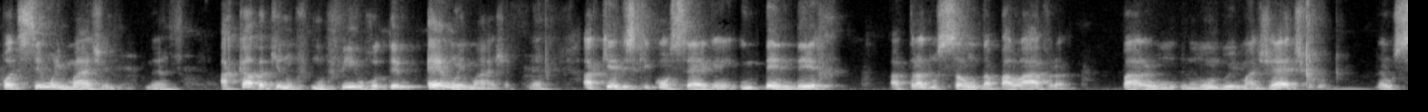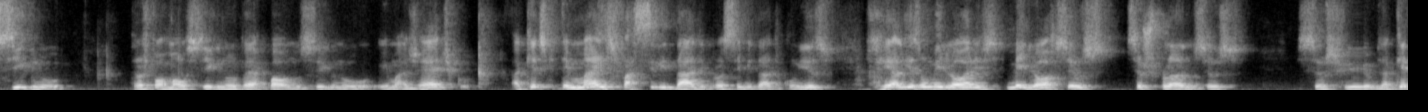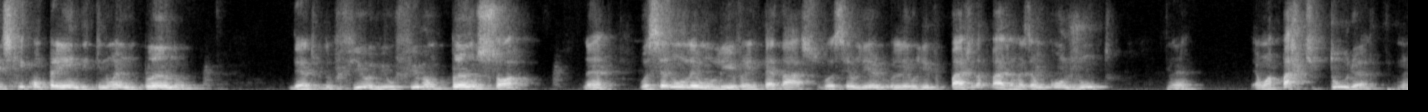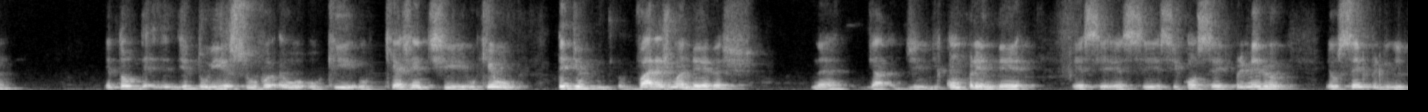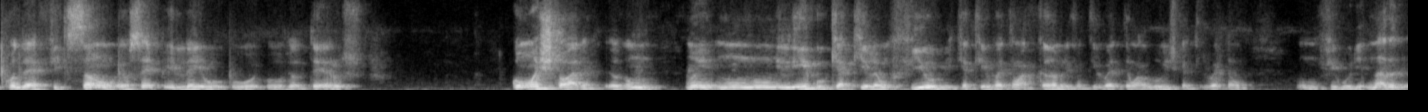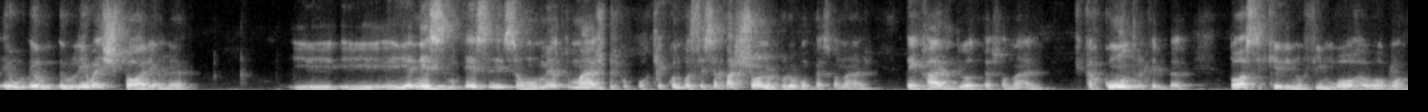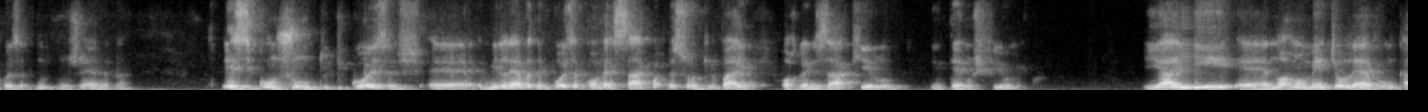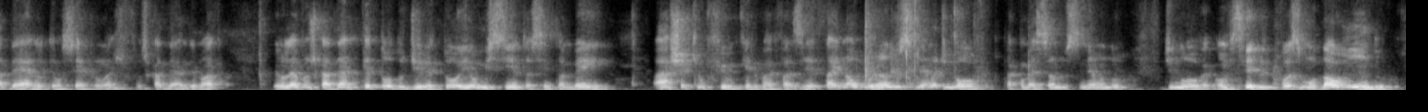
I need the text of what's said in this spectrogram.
pode ser uma imagem, né? Acaba que, no, no fim, o roteiro é uma imagem, né? Aqueles que conseguem entender a tradução da palavra para o mundo imagético, né, o signo transformar o signo verbal no signo imagético, aqueles que têm mais facilidade e proximidade com isso realizam melhores, melhor seus, seus planos, seus, seus filmes. Aqueles que compreendem que não é um plano dentro do filme, o filme é um plano só, né? Você não lê um livro em pedaços, você lê, lê o livro página a página, mas é um conjunto, né? É uma partitura, né? Então, dito isso, o, o, que, o que a gente, o que eu tem de várias maneiras, né, de, de, de compreender esse, esse, esse conceito. Primeiro, eu sempre, quando é ficção, eu sempre leio os roteiros como uma história. Eu não, não, não, não, me ligo que aquilo é um filme, que aquilo vai ter uma câmera, que aquilo vai ter uma luz, que aquilo vai ter um, um figurino. Nada, eu, eu, eu leio a história, né? E, e, e é nesse, esse, esse é um momento mágico, porque quando você se apaixona por algum personagem, tem raiva de outro personagem, fica contra aquele torce que ele no fim morra ou alguma coisa do, do gênero. Né? Esse conjunto de coisas é, me leva depois a conversar com a pessoa que vai organizar aquilo em termos fílmicos. E aí, é, normalmente, eu levo um caderno, eu tenho sempre uns, uns cadernos de notas, eu levo uns cadernos, porque todo diretor, e eu me sinto assim também, acha que o filme que ele vai fazer está inaugurando o cinema de novo, está começando o cinema no, de novo. É como se ele fosse mudar o mundo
